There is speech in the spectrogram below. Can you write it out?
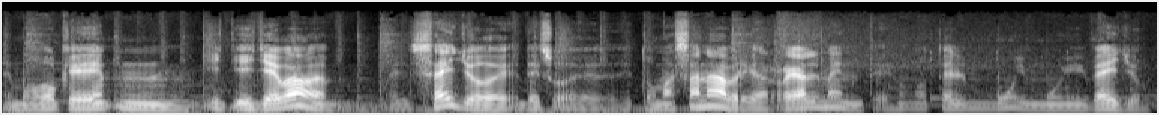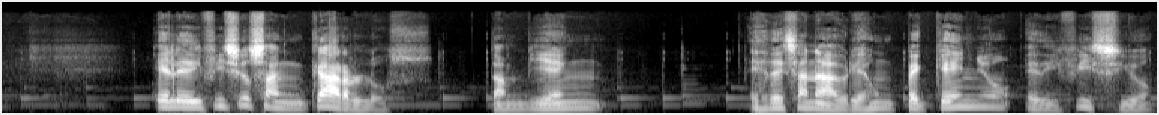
De modo que, mm, y, lleva el sello de, de, Tomás Sanabria, realmente, es un hotel muy, muy bello. El edificio San Carlos también es de Sanabria, es un pequeño edificio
